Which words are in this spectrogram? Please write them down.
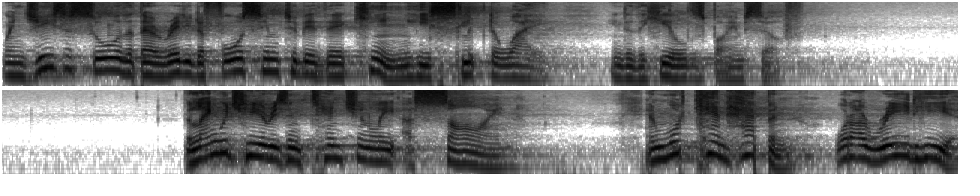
When Jesus saw that they were ready to force him to be their king, he slipped away into the hills by himself. The language here is intentionally a sign. And what can happen, what I read here,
